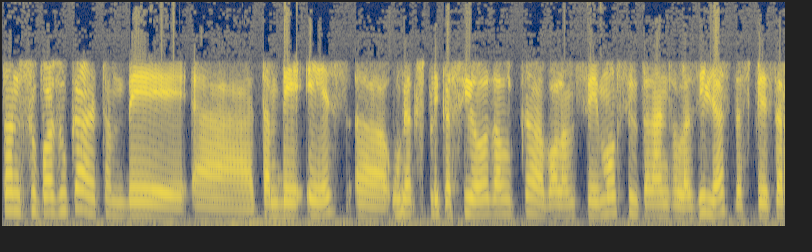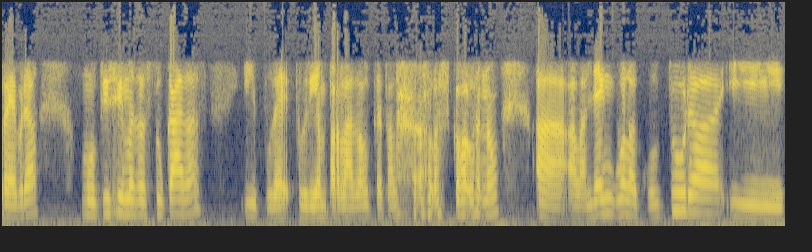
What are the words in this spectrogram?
Doncs suposo que també, eh, també és eh, una explicació del que volen fer molts ciutadans a les illes després de rebre moltíssimes estocades i poder, podríem parlar del català a l'escola, no? A, a la llengua, a la cultura i,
